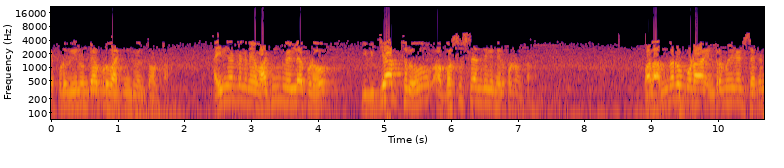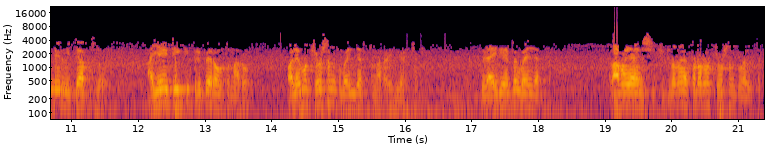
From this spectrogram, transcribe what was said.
ఎప్పుడు వీలుంటే అప్పుడు వాకింగ్కి వెళ్తూ ఉంటాను. ఐదు గంటలకు నేను వాకింగ్కి వెళ్ళేప్పుడు ఈ విద్యార్థులు ఆ బస్సు స్టాండ్ దగ్గర నిలబడి ఉంటారు. వాళ్ళందరూ కూడా ఇంటర్మీడియట్ సెకండ్ ఇయర్ విద్యార్థులు ఐఐటికి ప్రిపేర్ అవుతున్నారు. వాళ్ళేమో ట్యూషన్కి బయలుదేరుతున్నారు ఐదు గంటలకి. వీడు ఐదు గంటలకు బయలుదేరుతారు. రామయ్య ఇన్స్టిట్యూట్లోనో ఎక్కడోనో ట్యూషన్కి వెళ్తారు.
